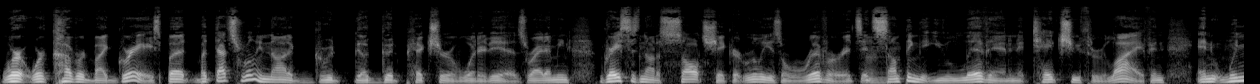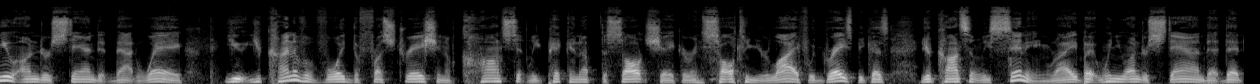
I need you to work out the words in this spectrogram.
we're we're covered by grace. But but that's really not a good a good picture of what it is, right? I mean, grace is not a salt shaker; it really is a river. It's it's mm. something that you live in, and it takes you through life. And and when you understand it that way, you you kind of avoid the frustration of constantly picking up the salt shaker and salting your life with grace because you're constantly sinning, right? But when you understand that that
